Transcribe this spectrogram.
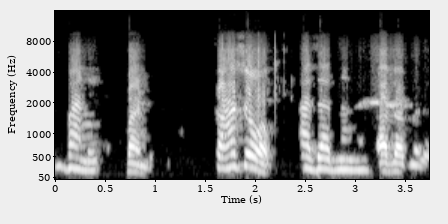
भांडे. भांडे. कहाँ से हो आप? आझाद नगर. आझाद नगर.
